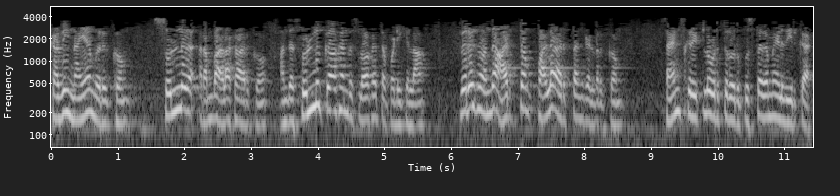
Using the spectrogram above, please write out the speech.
கவி நயம் இருக்கும். சொல்லு ரொம்ப அழகா இருக்கும். அந்த சொல்லுக்காக அந்த ஸ்லோகத்தை படிக்கலாம். பிறகு வந்து அர்த்தம் பல அர்த்தங்கள் இருக்கும். சான்ஸ்கிரிட்ல ஒருத்தர் ஒரு புஸ்தகமே எழுதியிருக்கார்.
